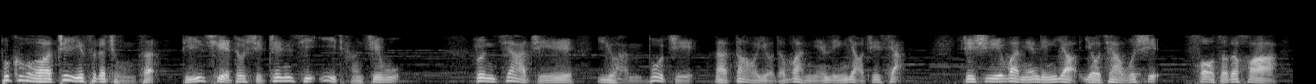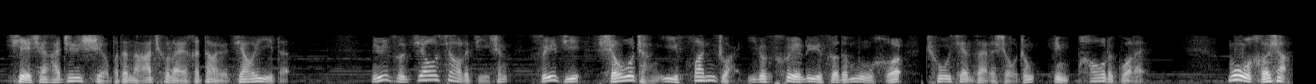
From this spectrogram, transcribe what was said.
不过这一次的种子的确都是珍稀异常之物，论价值远不止那道友的万年灵药之下。只是万年灵药有价无市，否则的话，妾身还真舍不得拿出来和道友交易的。”女子娇笑了几声，随即手掌一翻转，一个翠绿色的木盒出现在了手中，并抛了过来。木盒上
